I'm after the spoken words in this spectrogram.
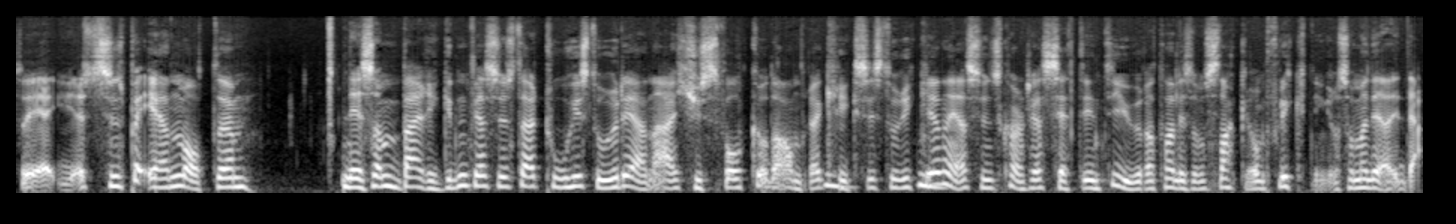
Så jeg, jeg syns på en måte det som berger den, for jeg syns det er to historier. Det ene er kystfolket, og det andre er krigshistorikken. Jeg syns kanskje jeg har sett i intervjuer at han liksom snakker om flyktninger og sånn, men det, det,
